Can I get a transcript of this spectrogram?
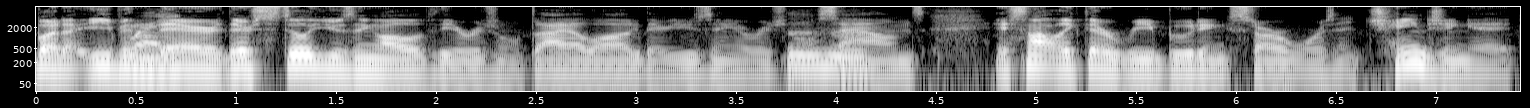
but uh, even Right. there they're still using all of the original dialogue they're using original sounds it's not like they're rebooting star wars and changing it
